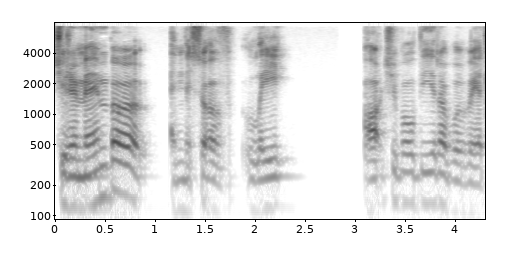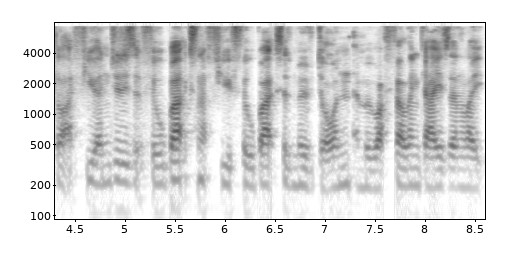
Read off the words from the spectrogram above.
Do you remember in the sort of late Archibald era where we had like a few injuries at fullbacks and a few fullbacks had moved on and we were filling guys in like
